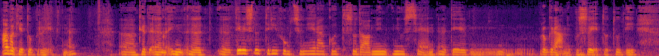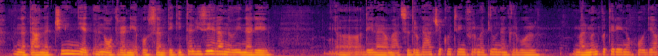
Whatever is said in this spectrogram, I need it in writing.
Ampak je to projekt, ne? Uh, ker uh, in, uh, TV103 funkcionira kot sodobni newsen, te mm, programi po svetu, tudi na ta način je notranje povsem digitaliziran, novinari delajo malce drugače kot v informativnem, ker bolj malo manj po terenu hodijo,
